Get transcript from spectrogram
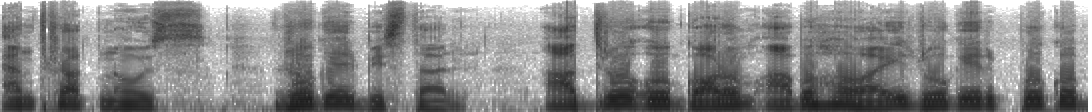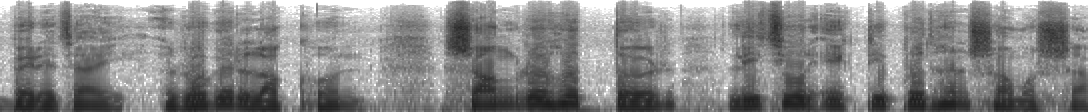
অ্যানথ্রাকনোজ। রোগের বিস্তার, আর্দ্র ও গরম আবহাওয়ায় রোগের প্রকোপ বেড়ে যায়, রোগের লক্ষণ, সংগ্রহোত্তর লিচুর একটি প্রধান সমস্যা।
